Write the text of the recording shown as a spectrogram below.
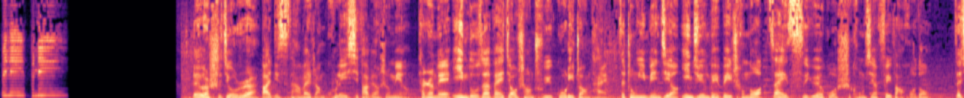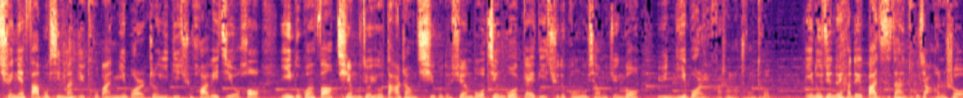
哔哩哔哩六月十九日，巴基斯坦外长库雷西发表声明，他认为印度在外交上处于孤立状态，在中印边境，印军违背承诺，再次越过实控线非法活动。在去年发布新版地图，把尼泊尔争议地区划为己有后，印度官方前不久又大张旗鼓地宣布，经过该地区的公路项目竣工，与尼泊尔也发生了冲突。印度军队还对巴基斯坦突下狠手，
